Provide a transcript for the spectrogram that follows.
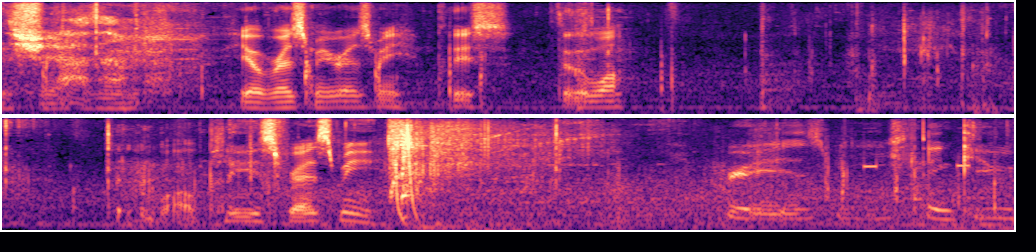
The shit out of them. Yo, res me, res me, please. Through the wall. Through the wall, please, res me. Res me, thank you.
